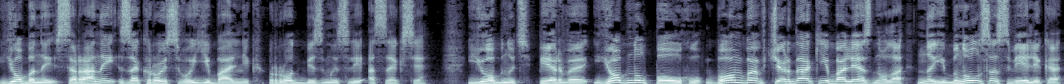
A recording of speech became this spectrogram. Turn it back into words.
Ёбаный, сраный, закрой свой ебальник. Рот без мыслей о сексе. Ёбнуть. Первое. Ёбнул по уху. Бомба в чердак еболезнула. Наебнулся с велика.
